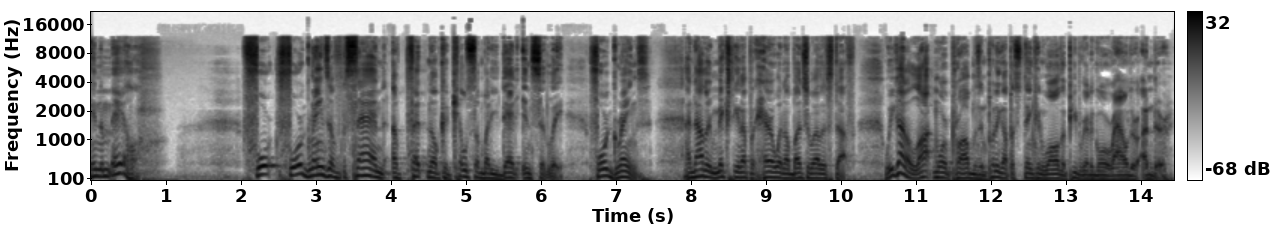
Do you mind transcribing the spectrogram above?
in the mail. Four, four grains of sand of fentanyl could kill somebody dead instantly. Four grains. And now they're mixing it up with heroin and a bunch of other stuff. We got a lot more problems than putting up a stinking wall that people are going to go around or under.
